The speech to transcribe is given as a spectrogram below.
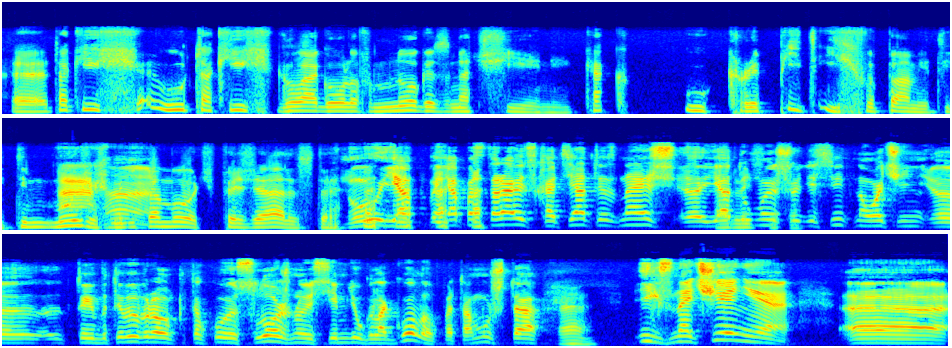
Таких, у таких глаголов много значений. Как укрепить их в памяти? Ты можешь ага. мне помочь, пожалуйста? Ну, я, я постараюсь, хотя, ты знаешь, э, я Отлично. думаю, что действительно очень... Э, ты, ты выбрал такую сложную семью глаголов, потому что а. их значение... Э,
